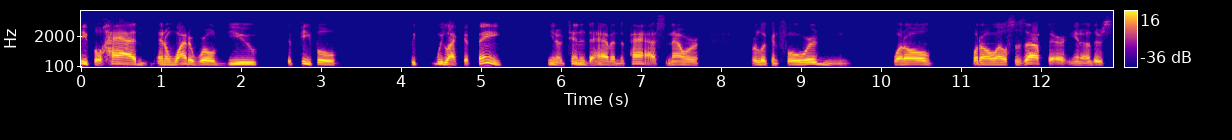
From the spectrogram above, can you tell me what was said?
people had and a wider world view that people we, we like to think you know tended to have in the past. Now we're we're looking forward and what all what all else is out there. You know there's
